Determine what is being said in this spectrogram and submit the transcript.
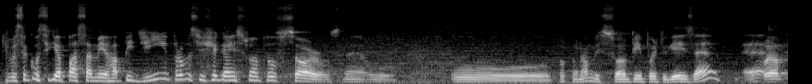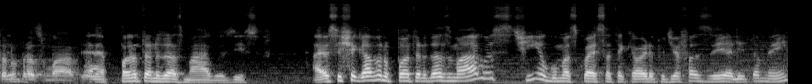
que você conseguia passar meio rapidinho para você chegar em Swamp of Sorrows, né? O, o qual é o nome? Swamp em português é? é Pântano das Mágoas. É, Pântano das Mágoas, isso. Aí você chegava no Pântano das Mágoas, tinha algumas quests até que a Horda podia fazer ali também.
